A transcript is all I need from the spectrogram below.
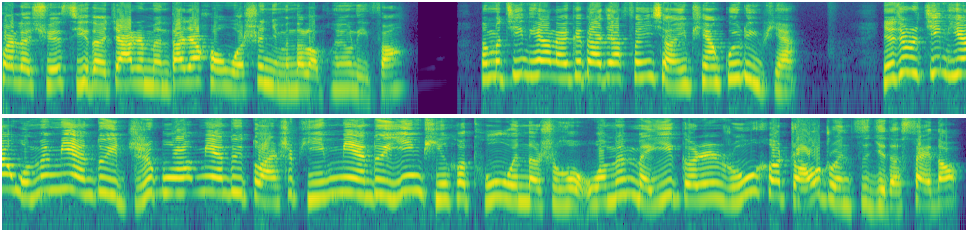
快乐学习的家人们，大家好，我是你们的老朋友李芳。那么今天来给大家分享一篇规律篇，也就是今天我们面对直播、面对短视频、面对音频和图文的时候，我们每一个人如何找准自己的赛道。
